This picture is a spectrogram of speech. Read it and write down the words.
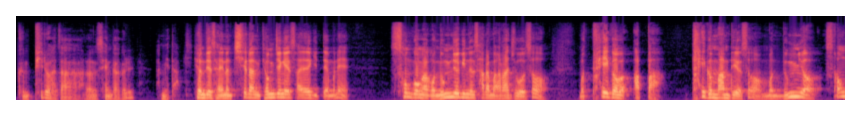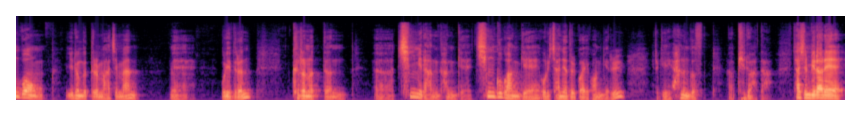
그 필요하다는 생각을 합니다. 현대 사회는 치열한 경쟁의 사회이기 때문에 성공하고 능력 있는 사람을 알아주어서 뭐 tiger 아빠, tiger mom 되어서 뭐 능력, 성공 이런 것들만 하지만 네, 우리들은 그런 어떤 어, 친밀한 관계, 친구 관계, 우리 자녀들과의 관계를 이렇게 하는 것 어, 필요하다. 사실 미랄에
